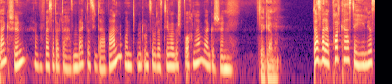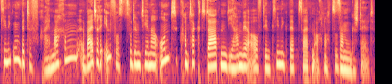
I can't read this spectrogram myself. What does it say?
Dankeschön, Herr Professor Dr. Hasenberg, dass Sie da waren und mit uns über das Thema gesprochen haben. Dankeschön. Sehr gerne. Das war der Podcast der Helios Kliniken. Bitte freimachen. Weitere Infos zu dem Thema und Kontaktdaten, die haben wir auf den Klinik-Webseiten auch noch zusammengestellt.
